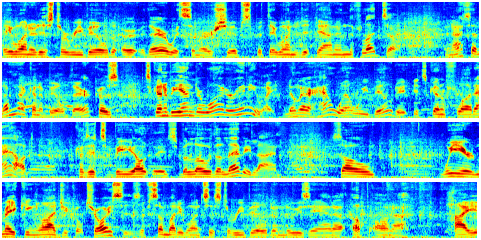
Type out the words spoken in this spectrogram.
they wanted us to rebuild er, there with some earth ships, but they wanted it down in the flood zone. And I said, I'm not going to build there because it's going to be underwater anyway. No matter how well we build it, it's going to flood out because it's, below, it's below the levee line. So we are making logical choices. If somebody wants us to rebuild in Louisiana up on a high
